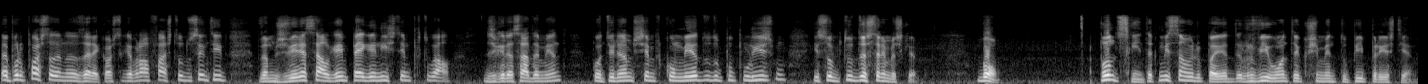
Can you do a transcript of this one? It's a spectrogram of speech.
a proposta da Nazaré Costa Cabral faz todo o sentido. Vamos ver se alguém pega nisto em Portugal. Desgraçadamente, continuamos sempre com medo do populismo e, sobretudo, da extrema-esquerda. Bom, Ponto seguinte, a Comissão Europeia reviu ontem o crescimento do PIB para este ano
